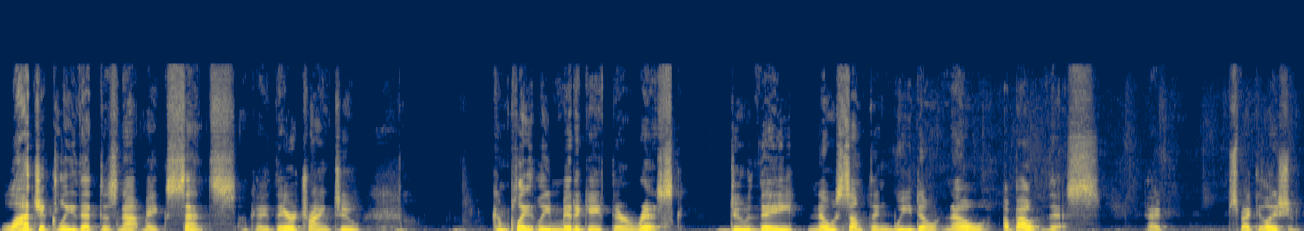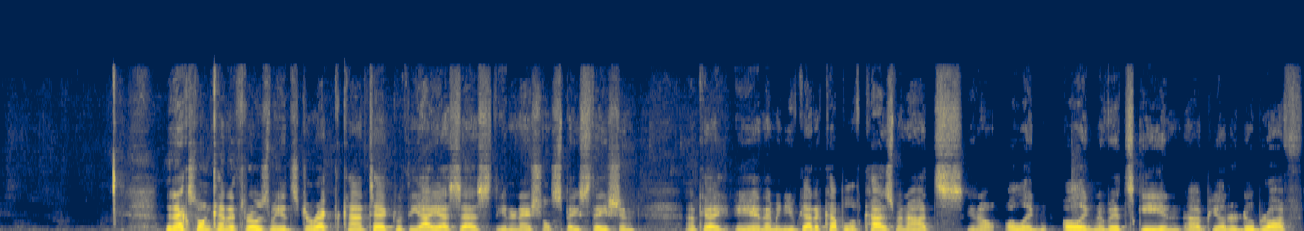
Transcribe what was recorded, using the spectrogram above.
Logically, that does not make sense. Okay, they are trying to completely mitigate their risk. Do they know something we don't know about this? Okay, speculation. The next one kind of throws me. It's direct contact with the ISS, the International Space Station. Okay, and I mean you've got a couple of cosmonauts, you know, Oleg Oleg Novitsky and uh, Pyotr Dubrov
